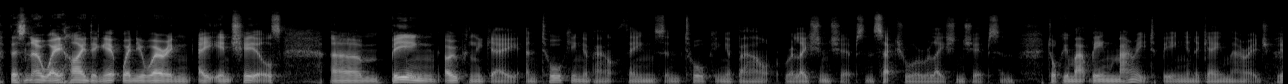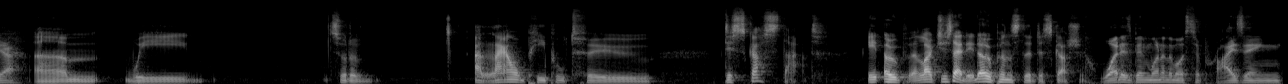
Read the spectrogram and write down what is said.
there's no way hiding it when you're wearing eight inch heels. Um, being openly gay and talking about things and talking about relationships and sexual relationships and talking about being married, being in a gay marriage. Yeah. Um, we sort of allow people to discuss that. It open, like you said, it opens the discussion. What has been one of the most surprising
